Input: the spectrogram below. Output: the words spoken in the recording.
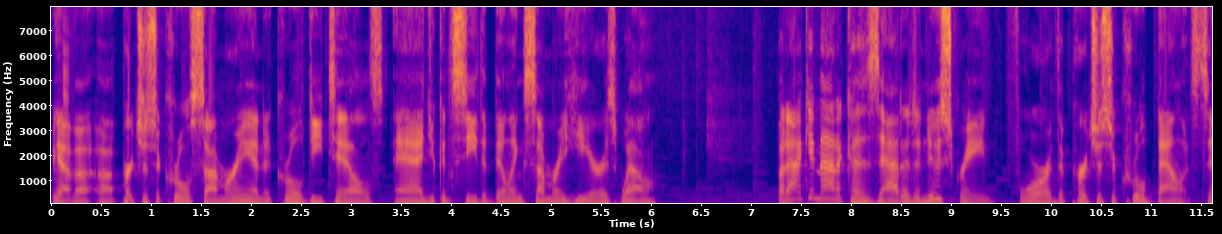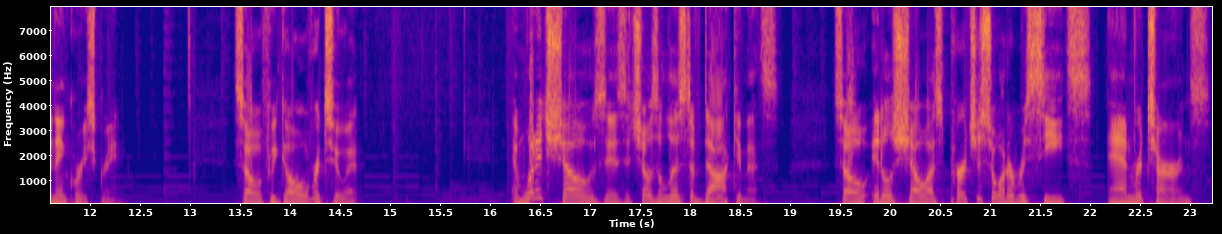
we have a, a, purchase accrual summary and accrual details, and you can see the billing summary here as well. But Acumatica has added a new screen for the purchase accrual balance. It's an inquiry screen. So if we go over to it, and what it shows is it shows a list of documents. So it'll show us purchase order receipts and returns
